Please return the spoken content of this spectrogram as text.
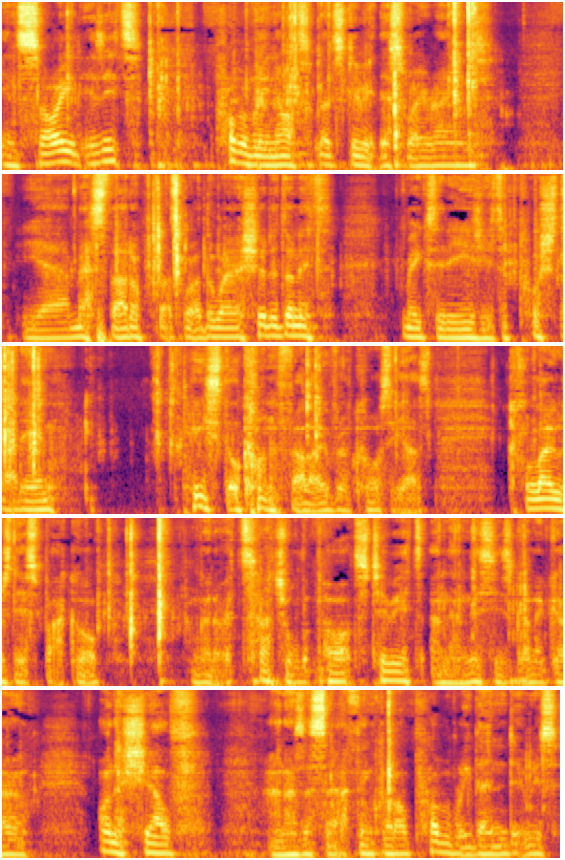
inside is it? Probably not. Let's do it this way around yeah messed that up. That's what the way I should have done it. Makes it easier to push that in. He still kind of fell over of course. He has. Close this back up I'm going to attach all the parts to it and then this is going to go on a shelf. And as I say I think what I'll probably then do is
